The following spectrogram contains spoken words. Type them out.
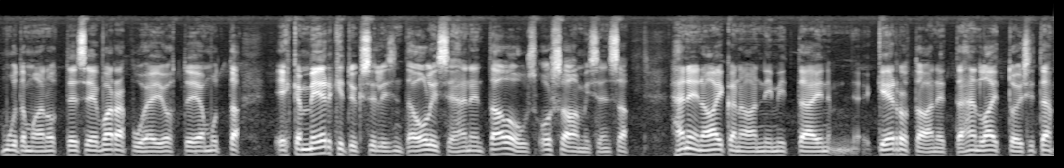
muutamaan otteeseen varapuheenjohtaja, mutta ehkä merkityksellisintä oli se hänen talousosaamisensa. Hänen aikanaan nimittäin kerrotaan, että hän laittoi sitä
